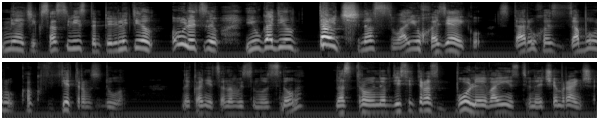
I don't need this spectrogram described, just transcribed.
Мячик со свистом перелетел улицу и угодил точно в свою хозяйку. Старуха с забору как ветром сдула. Наконец она высунулась снова, настроенная в десять раз более воинственная, чем раньше.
